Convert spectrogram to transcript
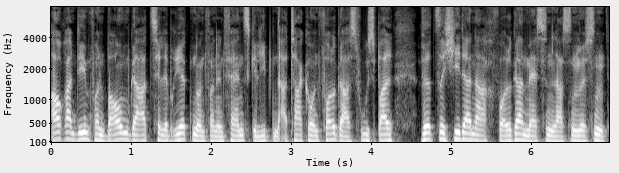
Auch an dem von Baumgart zelebrierten und von den Fans geliebten Attacke- und Vollgasfußball wird sich jeder Nachfolger messen lassen müssen.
